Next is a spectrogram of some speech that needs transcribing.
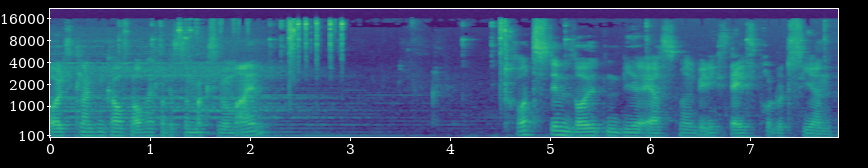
Holzplanken kaufen auch etwa bis zum Maximum ein. Trotzdem sollten wir erstmal ein wenig selbst produzieren.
